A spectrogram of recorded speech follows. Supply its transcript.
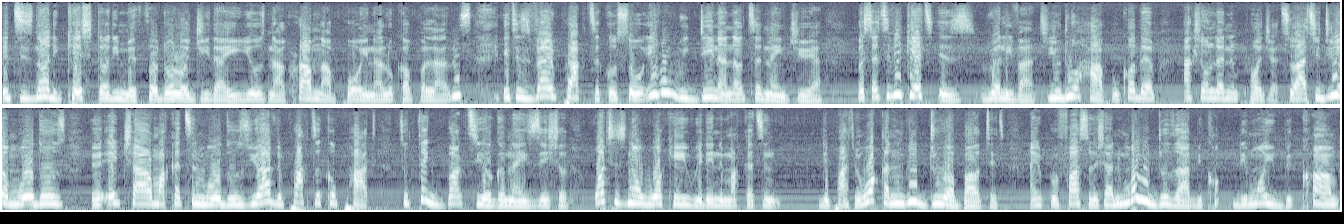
It is not the case study methodology that you use now, cram now pour in a local balance. It is very practical. So even within and outside Nigeria, your certificate is relevant. You do have, we call them action learning projects. So as you do your models, your HR marketing models, you have a practical part to take back to your organization. What is not working within the marketing department what can we do about it? And you prefer solution. The more you do that become the more you become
